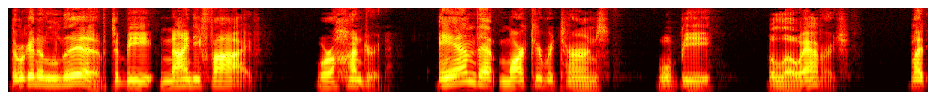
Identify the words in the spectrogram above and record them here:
That we're going to live to be 95 or 100, and that market returns will be below average. But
